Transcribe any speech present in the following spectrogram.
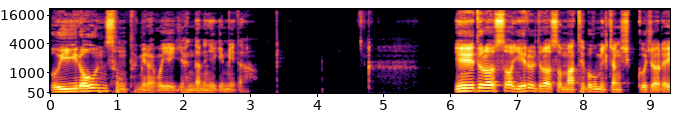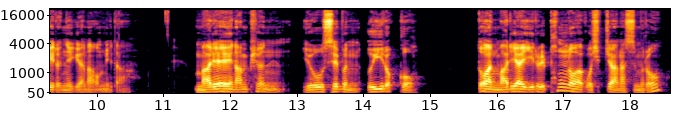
의로운 성품이라고 얘기한다는 얘기입니다. 예를 들어서 예를 들어서 마태복음 1장 19절에 이런 얘기가 나옵니다. 마리아의 남편 요셉은 의롭고 또한 마리아의 일을 폭로하고 싶지 않았으므로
